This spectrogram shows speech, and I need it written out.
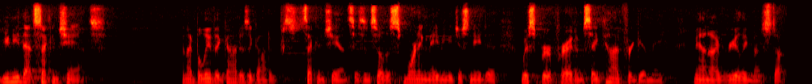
you need that second chance. And I believe that God is a God of second chances. And so this morning, maybe you just need to whisper a prayer to Him say, God, forgive me. Man, I really messed up.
